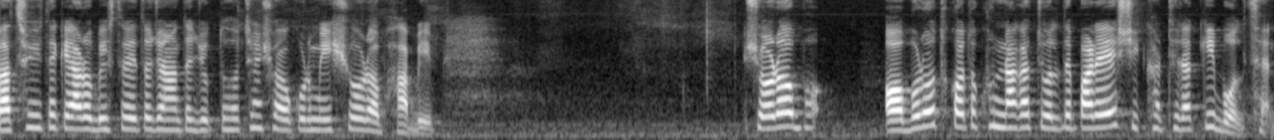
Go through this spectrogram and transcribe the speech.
রাজশাহী থেকে আরও বিস্তারিত জানাতে যুক্ত হচ্ছেন সহকর্মী সৌরভ হাবিব। সৌরভ, অবরোধ কতক্ষণ নাগাদ চলতে পারে? শিক্ষার্থীরা কি বলছেন?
